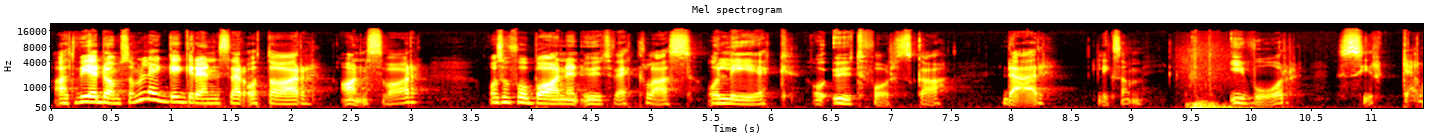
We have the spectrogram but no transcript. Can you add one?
Att vi är de som lägger gränser och tar ansvar. Och så får barnen utvecklas och lek och utforska där, liksom i vår cirkel.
